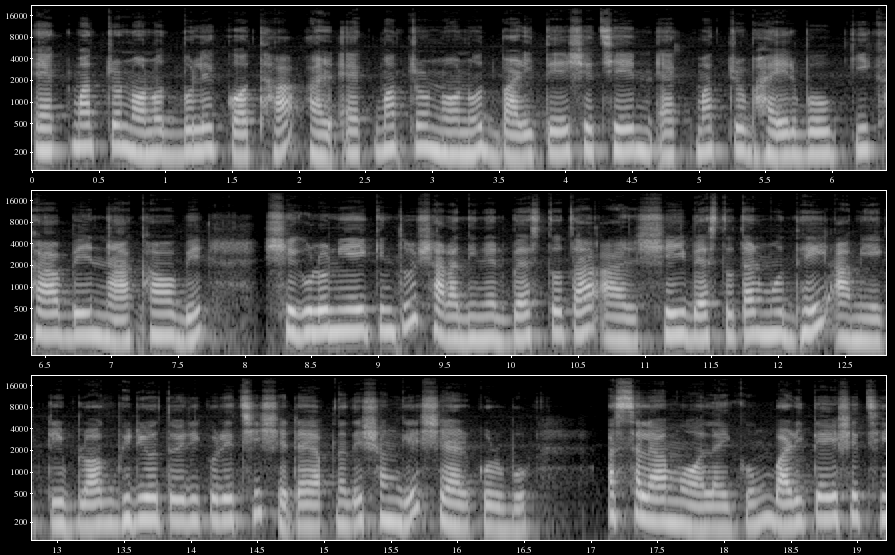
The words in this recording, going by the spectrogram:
একমাত্র ননদ বলে কথা আর একমাত্র ননদ বাড়িতে এসেছে, একমাত্র ভাইয়ের বউ কি খাওয়াবে না খাওয়াবে, সেগুলো নিয়েই কিন্তু সারাদিনের ব্যস্ততা। আর সেই ব্যস্ততার মধ্যেই আমি একটি ব্লগ ভিডিও তৈরি করেছি, সেটাই আপনাদের সঙ্গে শেয়ার করব। আসসালামু আলাইকুম, বাড়িতে এসেছি।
